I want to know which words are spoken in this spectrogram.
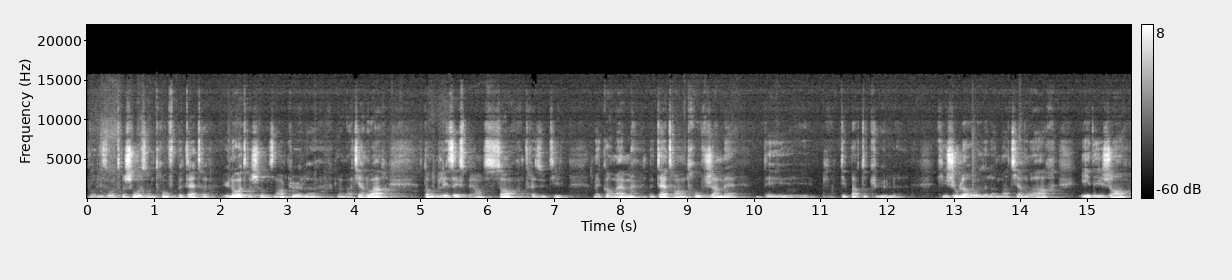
pour les autres choses. On trouve peut-être une autre chose que la, matière noire. Donc les expériences sont très utiles, mais quand même, peut-être on ne trouve jamais des, particules qui jouent le rôle de la matière noire et des gens,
